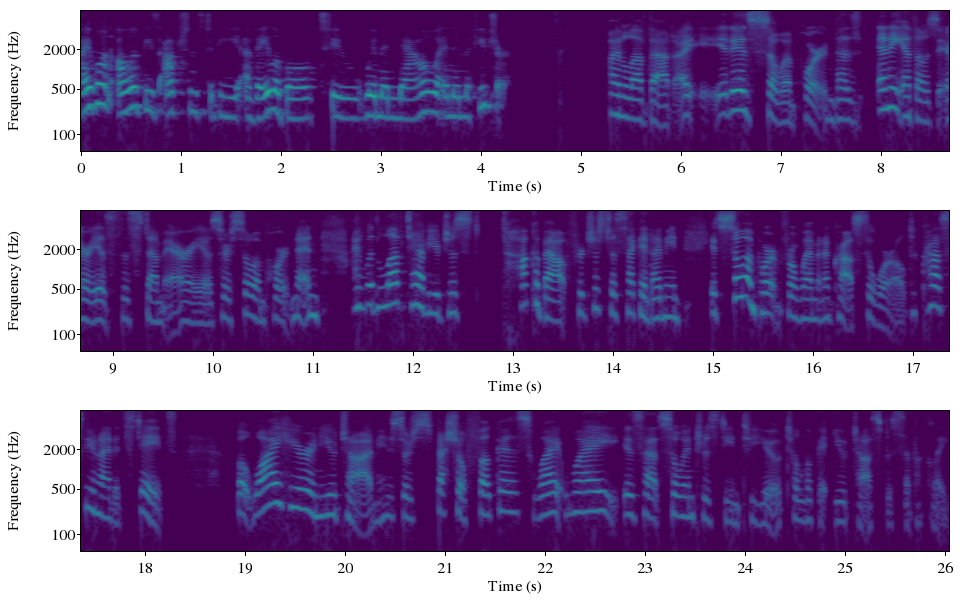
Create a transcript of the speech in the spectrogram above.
I want all of these options to be available to women now and in the future. I love that. I, it is so important as any of those areas, the STEM areas are so important. And I would love to have you just talk about for just a second. I mean, it's so important for women across the world, across the United States. But why here in Utah? I mean, is there special focus? Why why is that so interesting to you to look at Utah specifically?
